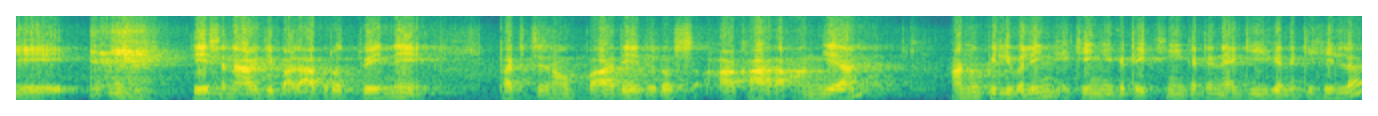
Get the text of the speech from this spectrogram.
ඒ දේශනාවේදී බලාපොරොත්තු වෙන්නේ පටිච්චසමුපාදයේ 12 ආකාර අංගයන් අනුපිළිවෙලින් එකින් එකට එකින් එකට නැගීගෙන ගිහිල්ලා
